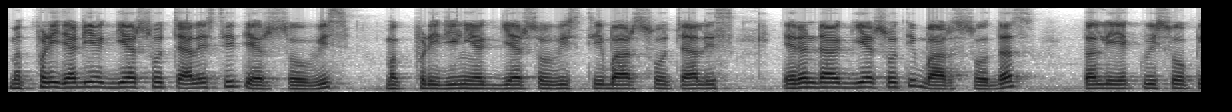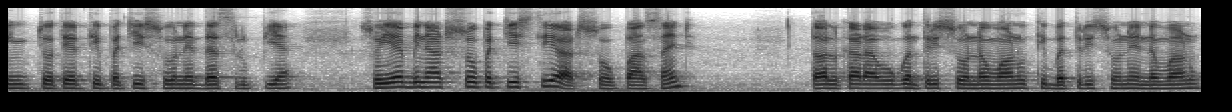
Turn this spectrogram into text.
મગફળી જાડી અગિયારસો ચાલીસથી તેરસો વીસ, મગફળી ઝીણી અગિયારસો વીસથી બારસો ચાલીસ, એરંડા અગિયારસોથી બારસો દસ, તલી એકવીસો પંચોતેરથી પચીસો ને દસ રૂપિયા, સોયાબીન આઠસો પચીસથી આઠસો પાસઠ તલ કાળા ઓગણત્રીસો નવ્વાણુંથી બત્રીસો ને નવ્વાણું,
